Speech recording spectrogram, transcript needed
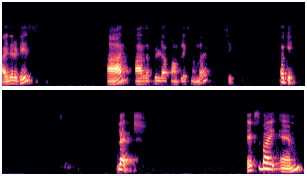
Either it is R or the field of complex number C. Okay. Let x by m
